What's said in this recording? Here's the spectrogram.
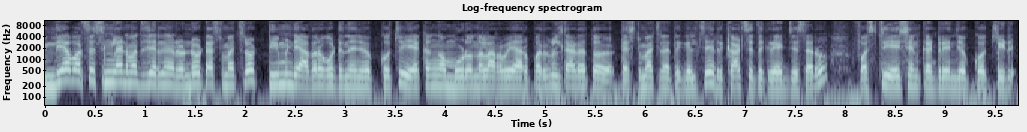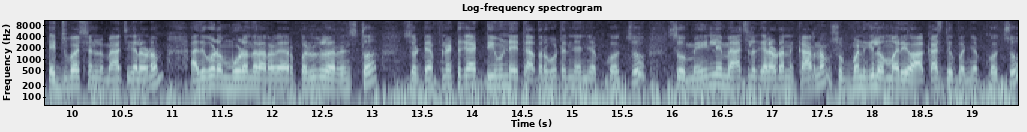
ఇండియా వర్సెస్ ఇంగ్లాండ్ మధ్య జరిగిన రెండో టెస్ట్ మ్యాచ్లో టీమిండియా అదరగొట్టిందని చెప్పుకోవచ్చు. ఏకంగా మూడు వందల అరవై ఆరు పరుగుల తేడాతో టెస్ట్ మ్యాచ్ అయితే గెలిచి రికార్డ్స్ అయితే క్రియేట్ చేశారు. ఫస్ట్ ఏషియన్ కంట్రీ అని చెప్పుకోవచ్చు. ఎగ్జిబిషన్లో మ్యాచ్ గెలవడం అది కూడా మూడు వందల అరవై ఆరు పరుగుల రన్స్తో. సో డెఫినెట్గా టీమిండియా అయితే అదరగొట్టింది అని చెప్పుకోవచ్చు. సో మెయిన్లీ మ్యాచ్లో గెలవడానికి కారణం శుభ్మన్ గిల్ మరియు ఆకాశ్ దీప్ అని చెప్పుకోవచ్చు.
